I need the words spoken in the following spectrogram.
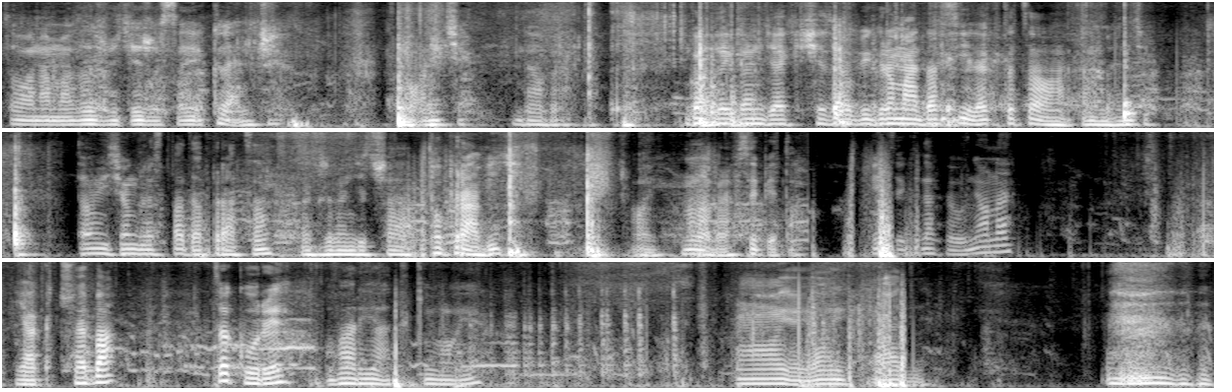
Co ona ma za życie, że sobie klęczy kącie. Dobra. Gorzej będzie jak się zrobi gromada silek, to co ona tam będzie? To mi ciągle spada praca, także będzie trzeba poprawić. Oj, no dobra, wsypię to. Język napełnione. Jak trzeba. Co kury? Wariatki moje. Oj, oj, oj, ładnie.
